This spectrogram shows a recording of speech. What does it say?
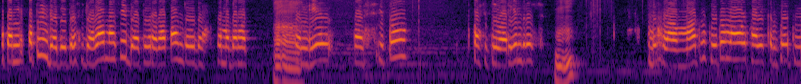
apa- tapi udah udah sudah lama sih udah beberapa tahun tuh udah lama banget Ah, ah. dan dia pas itu pas dikeluarin terus Mm-mm. udah lama terus dia tuh mau cari kerja di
